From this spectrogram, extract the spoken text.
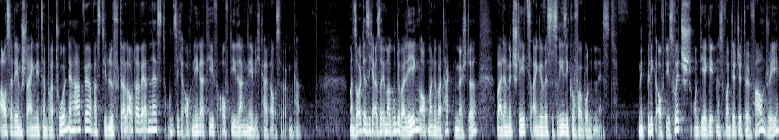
Außerdem steigen die Temperaturen der Hardware, was die Lüfter lauter werden lässt und sich auch negativ auf die Langlebigkeit auswirken kann. Man sollte sich also immer gut überlegen, ob man übertakten möchte, weil damit stets ein gewisses Risiko verbunden ist. Mit Blick auf die Switch und die Ergebnisse von Digital Foundry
